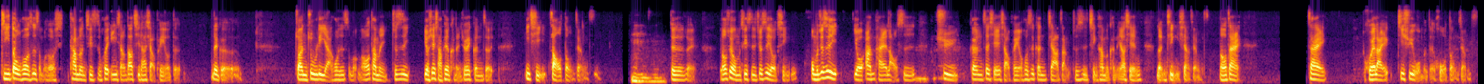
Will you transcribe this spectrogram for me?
激动或者是什么时候，他们其实会影响到其他小朋友的那个专注力啊，或者是什么，然后他们就是有些小朋友可能就会跟着一起躁动这样子。嗯嗯嗯，对对对，然后所以我们其实就是有请，我们就是有安排老师去跟这些小朋友，或是跟家长，就是请他们可能要先冷静一下这样子，然后再再回来继续我们的活动这样子。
